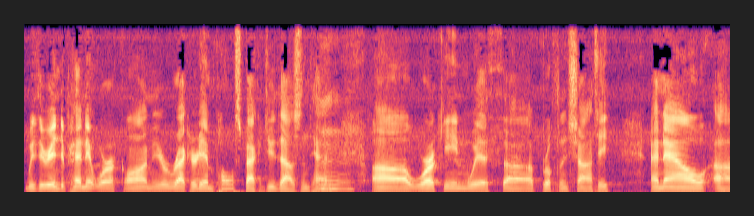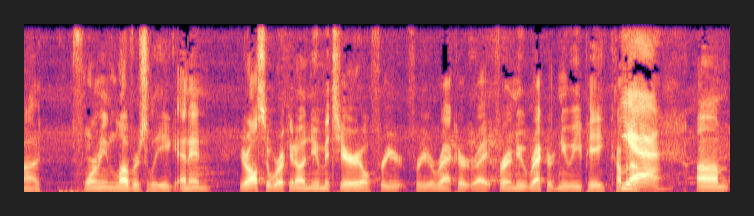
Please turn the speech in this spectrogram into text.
with your independent work on your record Impulse back in 2010, uh, working with uh, Brooklyn Shanti, and now uh, forming Lovers League, and then you're also working on new material for your for your record, right? For a new record, new EP coming Yeah. up. Um,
